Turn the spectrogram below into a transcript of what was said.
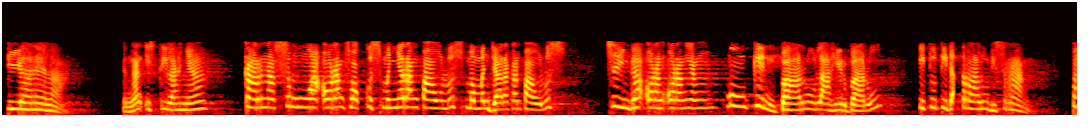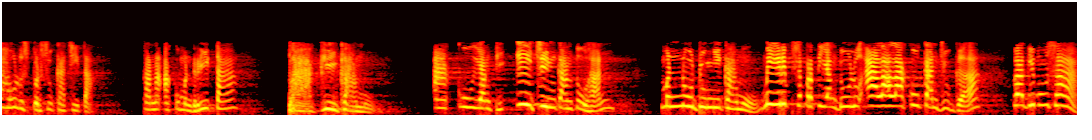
dia rela. Dengan istilahnya karena semua orang fokus menyerang Paulus, memenjarakan Paulus, sehingga orang-orang yang mungkin baru lahir baru itu tidak terlalu diserang. Paulus bersuka cita karena aku menderita bagi kamu. Aku yang diizinkan Tuhan menudungi kamu. Mirip seperti yang dulu Allah lakukan juga bagi Musa.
